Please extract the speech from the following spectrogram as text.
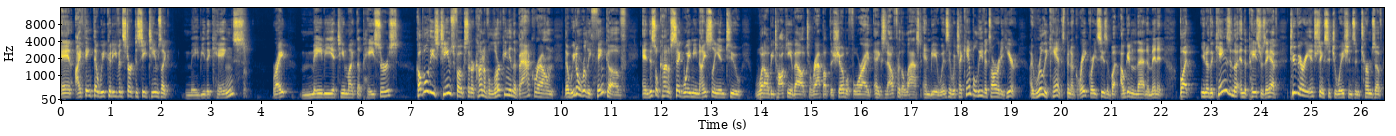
And I think that we could even start to see teams like maybe the Kings, right? Maybe a team like the Pacers. A couple of these teams, folks, that are kind of lurking in the background that we don't really think of and this will kind of segue me nicely into what I'll be talking about to wrap up the show before I exit out for the last NBA Wednesday, which I can't believe it's already here. I really can't. It's been a great, great season, but I'll get into that in a minute. But you know, the Kings and the and the Pacers, they have two very interesting situations in terms of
